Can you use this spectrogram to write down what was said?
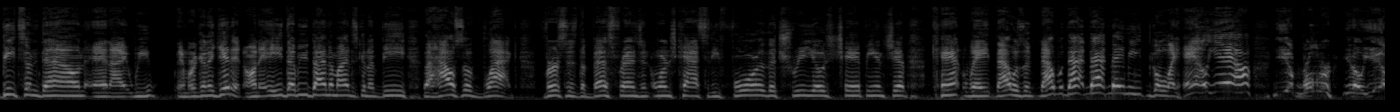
beats him down, and I we and we're gonna get it on AEW Dynamite. It's gonna be the House of Black versus the best friends in Orange Cassidy for the Trios Championship. Can't wait. That was a that that that made me go like hell yeah, yeah brother. You know yeah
